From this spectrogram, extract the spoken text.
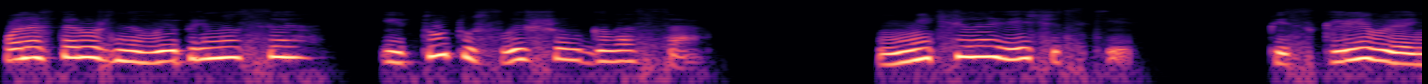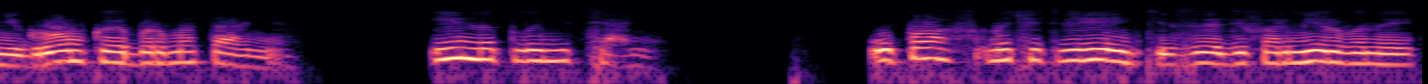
Он осторожно выпрямился и тут услышал голоса. Нечеловеческие, пескливое негромкое бормотание. Инопланетяне. Упав на четвереньки за деформированной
